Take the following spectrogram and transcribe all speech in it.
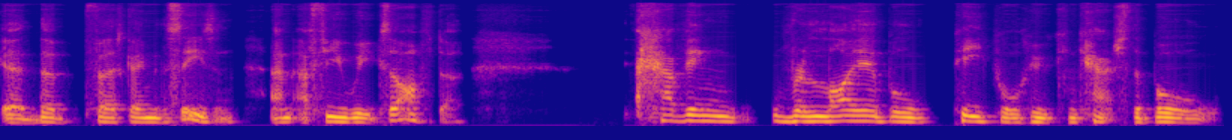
uh, the first game of the season, and a few weeks after. Having reliable people who can catch the ball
